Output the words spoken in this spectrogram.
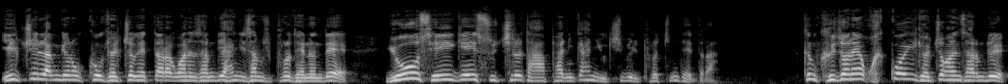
일주일 남겨놓고 결정했다라고 하는 사람들이 한 20, 30% 되는데 요 세 개의 수치를 다 합하니까 한 61%쯤 되더라. 그럼 그 전에 확고하게 결정한 사람들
